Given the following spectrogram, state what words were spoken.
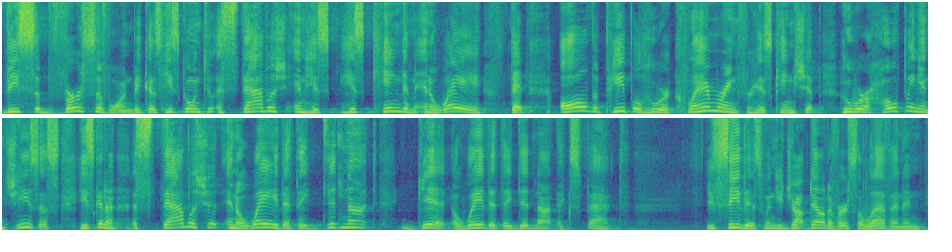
the subversive one because he's going to establish in his, his kingdom in a way that all the people who were clamoring for his kingship, who were hoping in Jesus, he's going to establish it in a way that they did not get, a way that they did not expect. You see this when you drop down to verse 11 and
